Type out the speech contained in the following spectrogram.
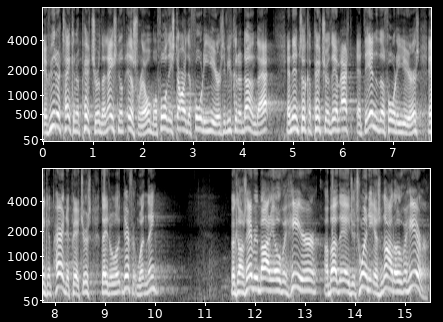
If you'd have taken a picture of the nation of Israel before they started the 40 years, if you could have done that, and then took a picture of them at, at the end of the 40 years and compared the pictures, they'd have looked different, wouldn't they? Because everybody over here above the age of 20 is not over here.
